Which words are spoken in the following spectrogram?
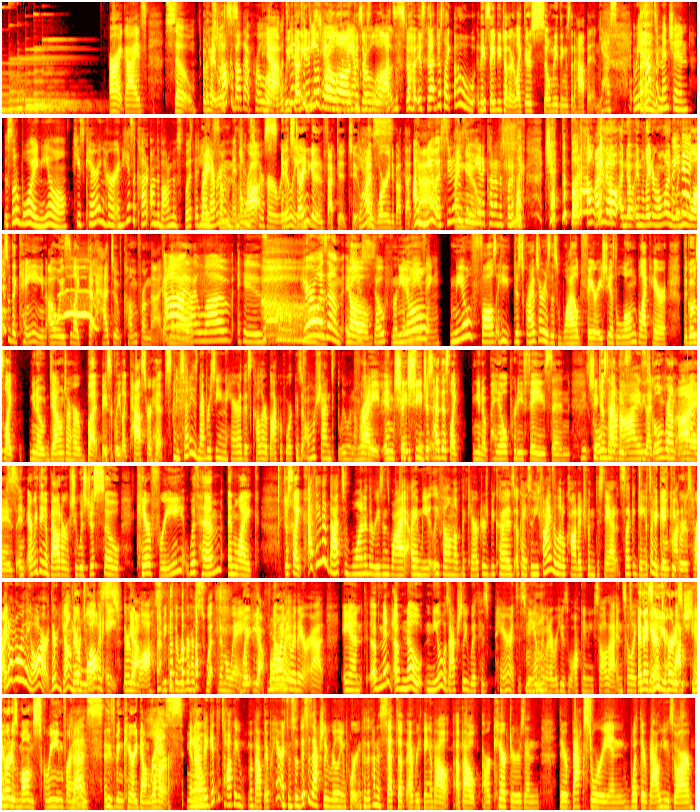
All right, guys. So Okay, let's, let's- talk about that prologue. Yeah, Let's we've got to get into the prologue because there's lots of stuff. It's not just like, oh, they saved each other. Like, there's so many things that happen. Yes. And we have to mention this little boy, Neil, he's carrying her and he has a cut on the bottom of his foot that he right never even mentions to her, really. And it's starting to get infected too. I Yes. worried about that. I bad. knew as soon as I they said knew. he had a cut on his foot, I'm like, check the foot out. I know, I know. And later on, when Clean he walks with a cane, I always like that had to have come from that. God, you know? I love his heroism. It's Yo, just so freaking Neil- amazing. Neil falls. He describes her as this wild fairy. She has long black hair that goes like you know down to her butt, basically like past her hips. And he said he's never seen hair this color black before because it almost shines blue in the light. Right, and she Very she just had this like you know pale, pretty face, and These she just had these eyes these golden brown eyes, and everything about her. She was just so carefree with him, and like just like I think that that's one of the reasons why I immediately fell in love with the characters because okay, so he finds a little cottage for them to stay at. It's like a game. It's like a gamekeeper's, right. They don't know where they are. They're young. They're They're, twelve and eight. They're Yeah. lost because the river has swept them away. Wait, yeah, far no away. idea where they are at. And of men, of note, Neil was actually with his parents, his family, whenever he was walking. He saw that, and so like, Mm-hmm. and they say you heard his watched you heard his mom scream for Yes. him as he's being carried down river. Yes. You and they get to talking about their parents and so this is actually really important because it kind of sets up everything about about our characters and their backstory and what their values are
